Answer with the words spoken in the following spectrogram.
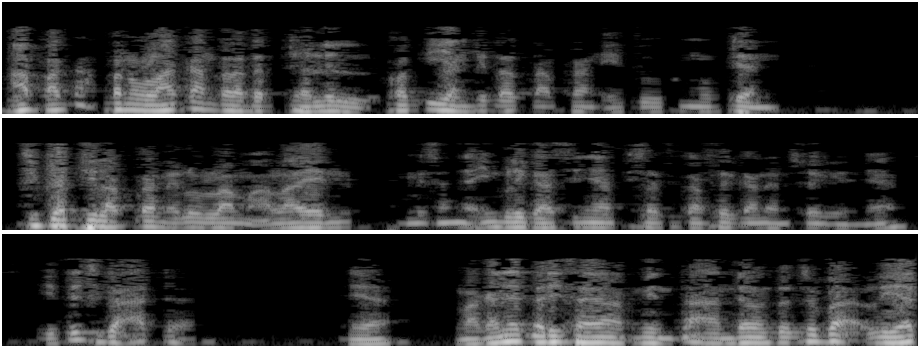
apakah penolakan terhadap dalil koti yang kita tetapkan itu kemudian juga dilakukan oleh ulama lain, misalnya implikasinya bisa dikafirkan dan sebagainya itu juga ada. Ya. Makanya tadi saya minta Anda untuk coba lihat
